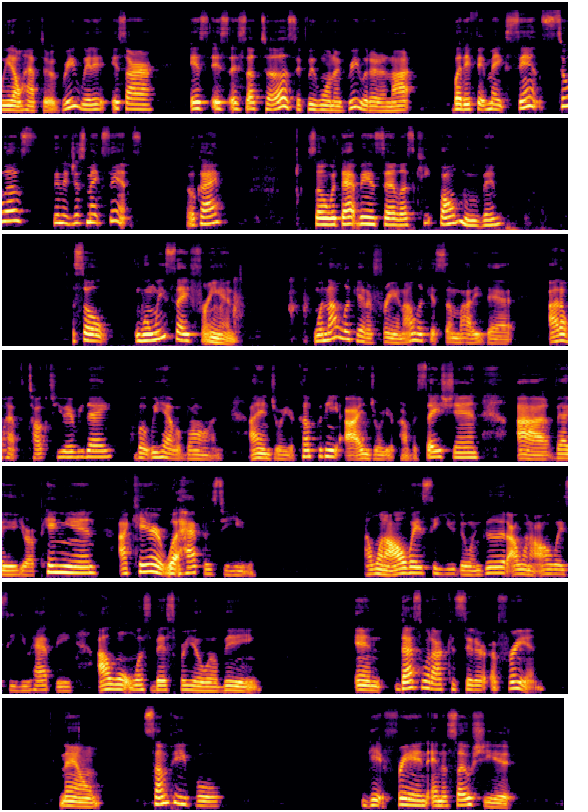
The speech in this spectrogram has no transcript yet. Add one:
We don't have to agree with it. It's our it's it's it's up to us if we want to agree with it or not. But if it makes sense to us, then it just makes sense. Okay? So, with that being said, let's keep on moving. So, when we say friend, when I look at a friend, I look at somebody that I don't have to talk to you every day, but we have a bond. I enjoy your company. I enjoy your conversation. I value your opinion. I care what happens to you. I want to always see you doing good. I want to always see you happy. I want what's best for your well being. And that's what I consider a friend. Now, some people get friend and associate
